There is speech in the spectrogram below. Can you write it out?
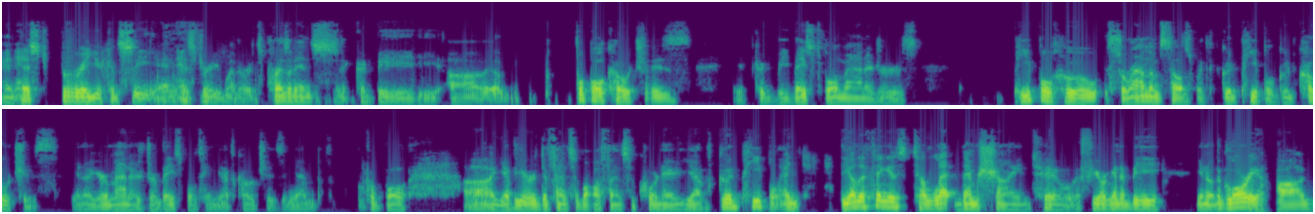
And history, you can see in history, whether it's presidents, it could be uh, football coaches, it could be baseball managers, people who surround themselves with good people, good coaches. You know, you're a manager baseball team, you have coaches, and you have football, uh, you have your defensive, offensive coordinator, you have good people. And the other thing is to let them shine too. If you're going to be, you know, the glory hog,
